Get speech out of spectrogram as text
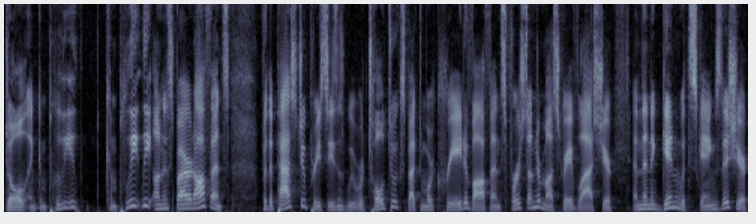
dull, and completely completely uninspired offense. For the past two preseasons, we were told to expect a more creative offense, first under Musgrave last year, and then again with Skangs this year,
